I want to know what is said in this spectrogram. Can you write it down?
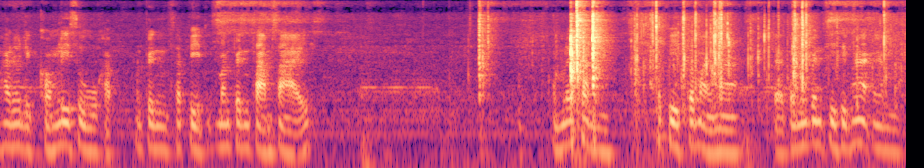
ไฮดรอลิกของรีซูครับ มันเป็นสปีด มันเป็นสามสาย ผมเลยสั่งสปีดตัวใหม่มา แต่ตัวนี้เป็น 45 แอมป์ส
